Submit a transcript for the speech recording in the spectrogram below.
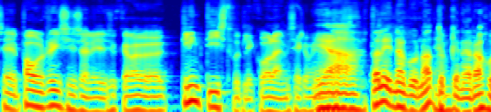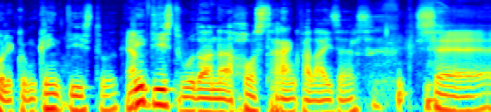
see Paul Reesis oli sihuke väga Clint Eastwoodliku olemisega. jaa, ta oli nagu natukene rahulikum Clint Eastwood. Clint Eastwood on eh, host tranquilizers. see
